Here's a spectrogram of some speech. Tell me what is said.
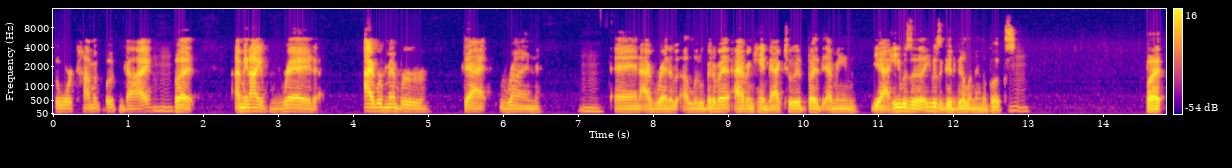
Thor comic book guy, Mhm. but I mean I've read. I remember that run, Mhm. and I've read a, a little bit of it. I haven't came back to it, but I mean, yeah, he was a he was a good villain in the books. Mhm. But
